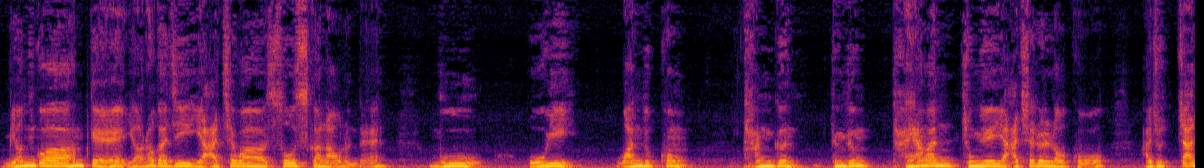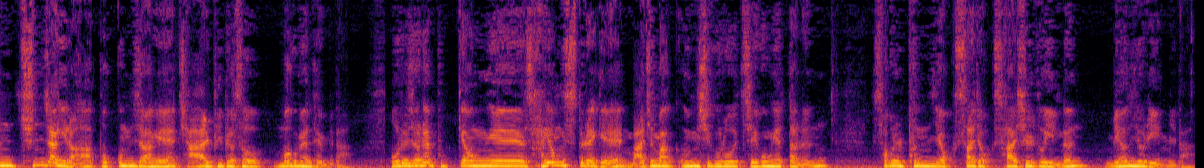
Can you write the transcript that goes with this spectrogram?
면과 함께 여러 가지 야채와 소스가 나오는데 무, 오이, 완두콩, 당근 등등 다양한 종류의 야채를 넣고 아주 짠 춘장이나 볶음장에 잘 비벼서 먹으면 됩니다. 오래전에 북경의 사형수들에게 마지막 음식으로 제공했다는 서글픈 역사적 사실도 있는 면 요리입니다.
